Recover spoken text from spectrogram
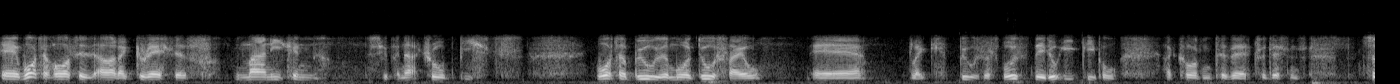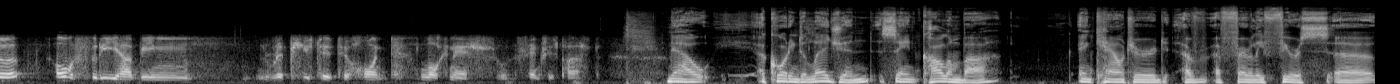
Uh, water horses are aggressive, man-eating, supernatural beasts. Water bulls are more docile, uh, like bulls, I suppose. They don't eat people, according to their traditions. So all three have been reputed to haunt Loch Ness centuries past. Now, according to legend, Saint Columba encountered a, a fairly fierce uh,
